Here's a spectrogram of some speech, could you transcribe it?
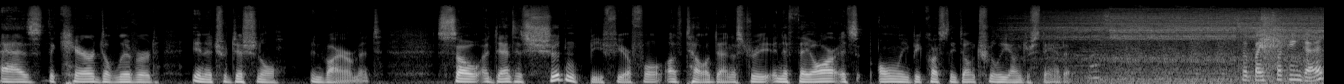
as the care delivered in a traditional environment. So a dentist shouldn't be fearful of teledentistry, and if they are, it's only because they don't truly understand it. So bite's looking good.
